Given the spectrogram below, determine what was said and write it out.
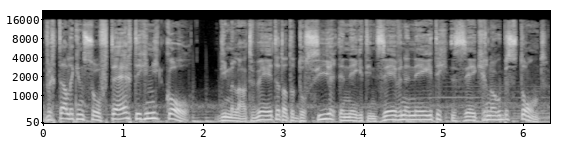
vertel ik in sauveterre tegen Nicole, die me laat weten dat het dossier in 1997 zeker nog bestond.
